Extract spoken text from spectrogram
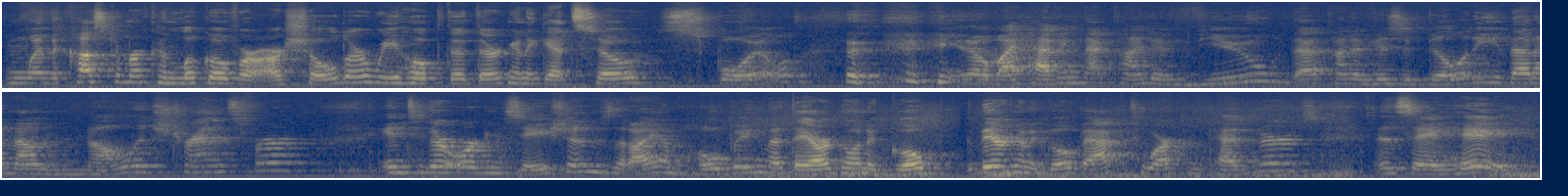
when the customer can look over our shoulder, we hope that they're going to get so spoiled, you know, by having that kind of view, that kind of visibility, that amount of knowledge transfer into their organizations that I am hoping that they are going to go they're going to go back to our competitors and say, "Hey,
